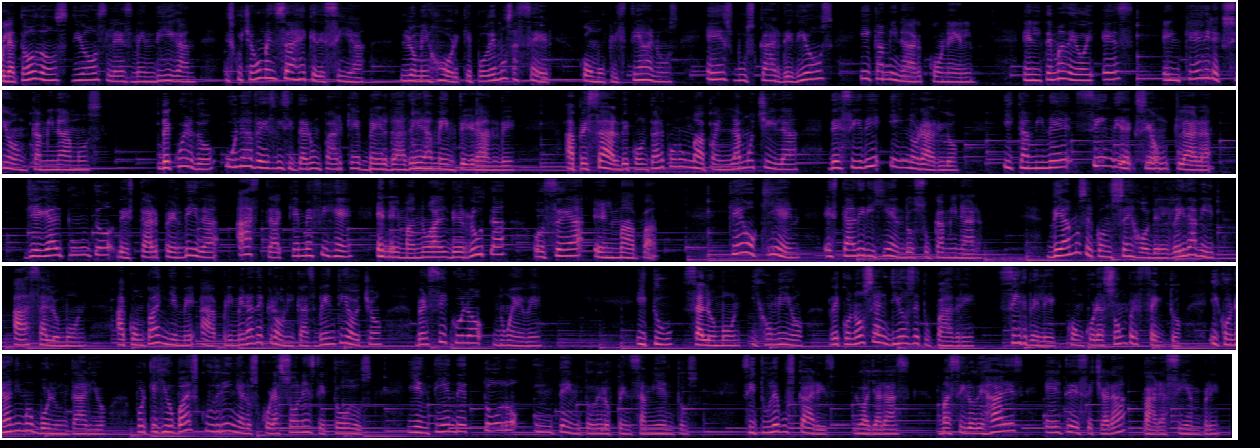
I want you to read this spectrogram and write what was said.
Hola a todos, Dios les bendiga. Escuchaba un mensaje que decía, lo mejor que podemos hacer como cristianos es buscar de Dios y caminar con Él. El tema de hoy es ¿en qué dirección caminamos? Recuerdo una vez visitar un parque verdaderamente grande. A pesar de contar con un mapa en la mochila, decidí ignorarlo y caminé sin dirección clara. Llegué al punto de estar perdida hasta que me fijé en el manual de ruta, o sea, el mapa. ¿Qué o quién está dirigiendo su caminar? Veamos el consejo del rey David a Salomón. Acompáñeme a Primera de Crónicas 28, versículo 9. Y tú, Salomón, hijo mío, Reconoce al Dios de tu Padre, sírvele con corazón perfecto y con ánimo voluntario, porque Jehová escudriña los corazones de todos y entiende todo intento de los pensamientos. Si tú le buscares, lo hallarás, mas si lo dejares, Él te desechará para siempre.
